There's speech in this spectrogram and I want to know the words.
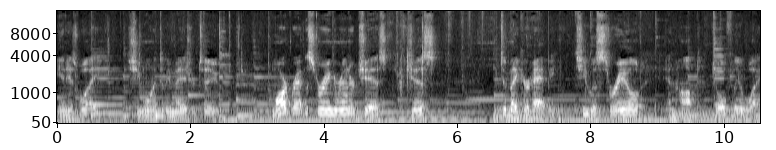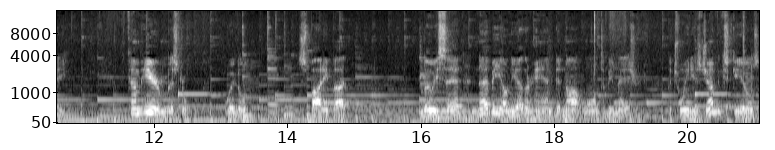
in his way. She wanted to be measured too. Mark wrapped the string around her chest just to make her happy. She was thrilled and hopped joyfully away. Come here, Mr. Wiggle Spotty Butt. Louis said. Nubby, on the other hand, did not want to be measured. Between his jumping skills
